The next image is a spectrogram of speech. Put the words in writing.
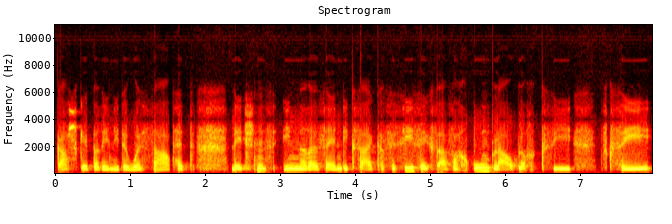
Gastgeberin in den USA, hat letztens in einer Sendung gesagt, für sie sei es einfach unglaublich gewesen, zu sehen,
